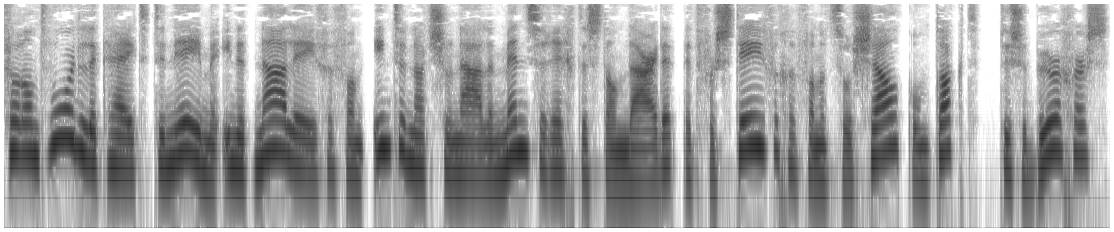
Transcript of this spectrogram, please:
Verantwoordelijkheid te nemen in het naleven van internationale mensenrechtenstandaarden, het verstevigen van het sociaal contact tussen burgers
